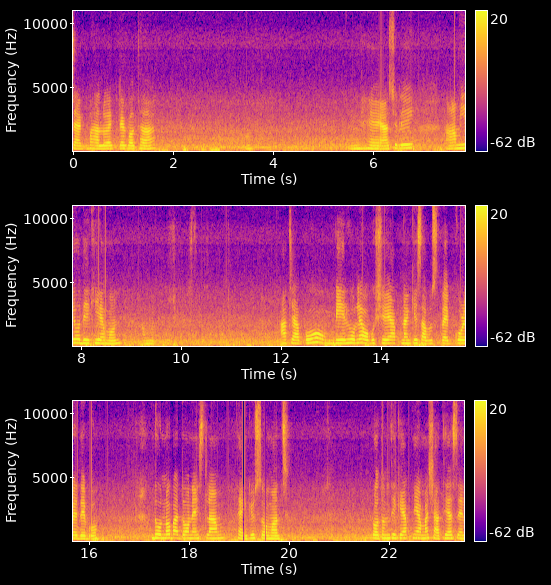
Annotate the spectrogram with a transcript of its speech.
যাক, ভালো একটা কথা। হ্যাঁ আসলে আমিও দেখি এমন। আচ্ছা আপু, বের হলে অবশ্যই আপনাকে সাবস্ক্রাইব করে দেব। ধন্যবাদ অনা Islam thank you so much প্রথম থেকে আপনি আমার সাথে আছেন।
